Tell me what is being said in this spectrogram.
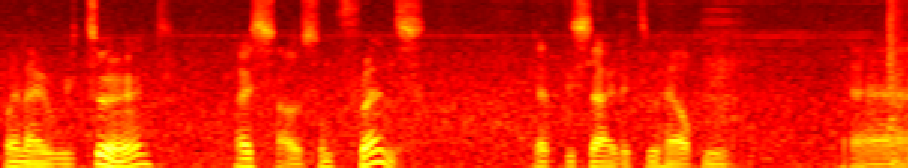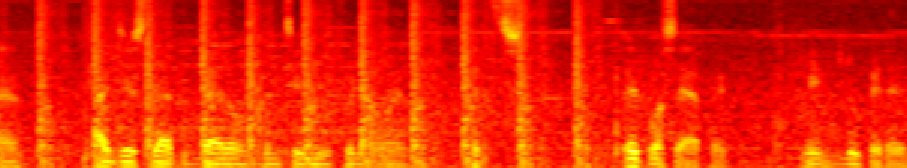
when I returned, I saw some friends that decided to help me. And I just let the battle continue for now and it's it was epic. I mean look at it.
